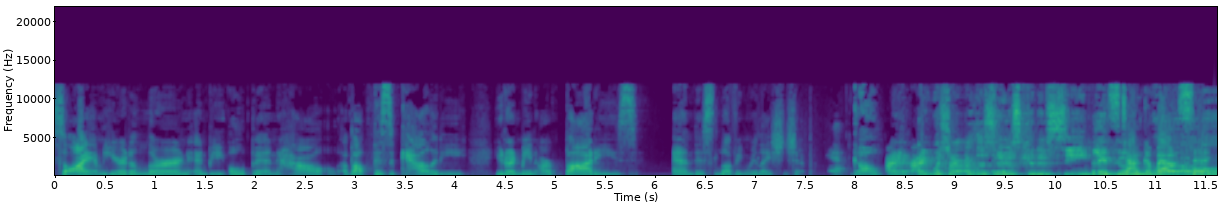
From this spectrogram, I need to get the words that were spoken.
So I am here to learn and be open how about physicality, you know what I mean? Our bodies and this loving relationship. Yeah. Go. I, I wish our listeners could have seen Let's you go. talk about sex,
